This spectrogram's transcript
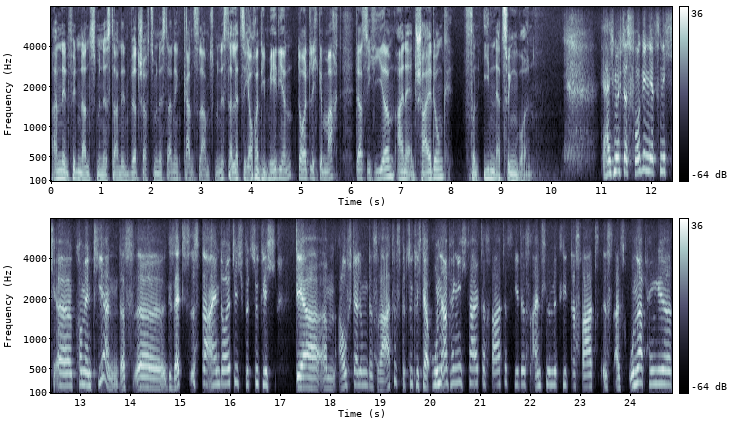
an den Finanzminister, an den Wirtschaftsminister, an den Kanzleramtsminister, letztlich auch an die Medien deutlich gemacht, dass Sie hier eine Entscheidung von Ihnen erzwingen wollen. Ja, ich möchte das Vorgehen jetzt nicht äh, kommentieren. Das äh, Gesetz ist da eindeutig bezüglich der ähm, Aufstellung des Rates bezüglich der Unabhängigkeit des Rates. Jedes einzelne Mitglied des Rats ist als unabhängige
